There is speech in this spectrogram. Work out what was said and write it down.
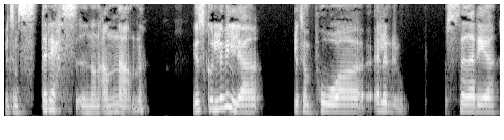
liksom stress i någon annan. Jag skulle vilja liksom på, eller säga det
